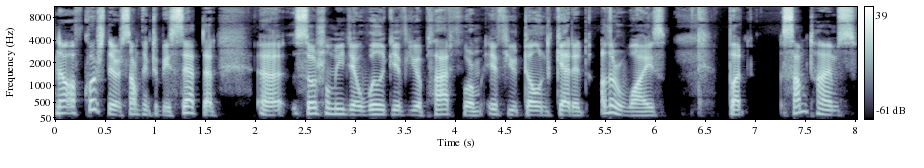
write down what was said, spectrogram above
Now, of course, there's something to be said that uh, social media will give you a platform if you don't get it otherwise. But sometimes,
